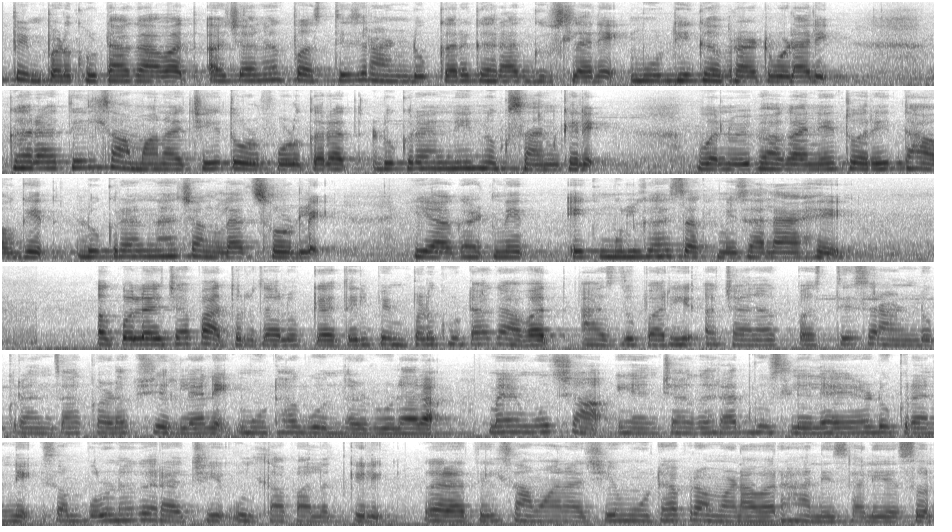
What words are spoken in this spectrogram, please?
पिंपळखुटा गावात अचानक पस्तीस रानडुक्कर घरात घुसल्याने मोठी घबराट उडाली. घरातील सामानाची तोडफोड करत डुकरांनी नुकसान केले. वन विभागाने त्वरित धाव घेत डुकरांना जंगलात सोडले. या घटनेत एक मुलगा जखमी झाला आहे. अकोल्याच्या पातूर तालुक्यातील पिंपळखुटा गावात आज दुपारी अचानक पस्तीस रानडुकरांचा कडक शिरल्याने मोठा गोंधळ उडाला महमूद शाह यांच्या घरात घुसलेल्या या डुकरांनी संपूर्ण घराची उलथापालत केली. घरातील सामानाची मोठ्या प्रमाणावर हानी झाली असून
